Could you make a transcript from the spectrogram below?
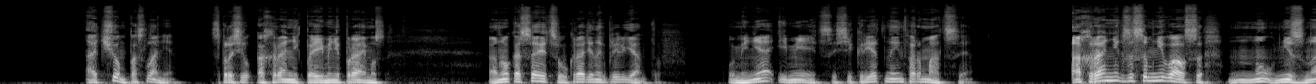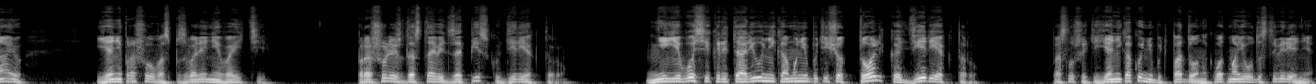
— О чем послание? — спросил охранник по имени Праймус. — Оно касается украденных бриллиантов. У меня имеется секретная информация. Охранник засомневался. — Ну, не знаю. — я не прошу у вас позволения войти. Прошу лишь доставить записку директору. Не его секретарю, ни кому-нибудь еще, только директору. Послушайте, я не какой-нибудь подонок, вот мое удостоверение.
